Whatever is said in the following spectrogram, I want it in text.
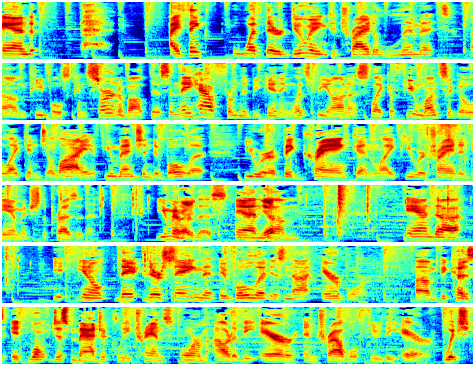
And I think what they're doing to try to limit um, people's concern about this, and they have from the beginning, let's be honest, like a few months ago, like in July, if you mentioned Ebola, you were a big crank and like you were trying to damage the president. You remember Right. this. And, Yep. um, and, uh, y- you know, they, they're saying that Ebola is not airborne. Um, because it won't just magically transform out of the air and travel through the air, which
